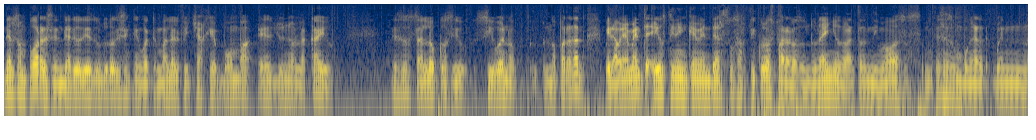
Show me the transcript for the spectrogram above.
Nelson Porres, en Diario 10 de Honduras dicen que en Guatemala el fichaje bomba es Junior Lacayo. Esos están locos, sí, sí, bueno, no para tanto. Mira, obviamente ellos tienen que vender sus artículos para los hondureños, entonces ni modo, ese es un buen, buen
